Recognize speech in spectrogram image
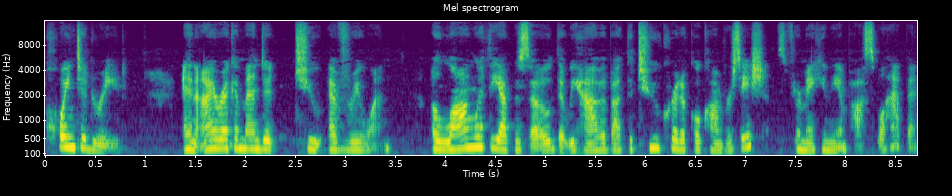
pointed read, and I recommend it to everyone, along with the episode that we have about the two critical conversations for making the impossible happen.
